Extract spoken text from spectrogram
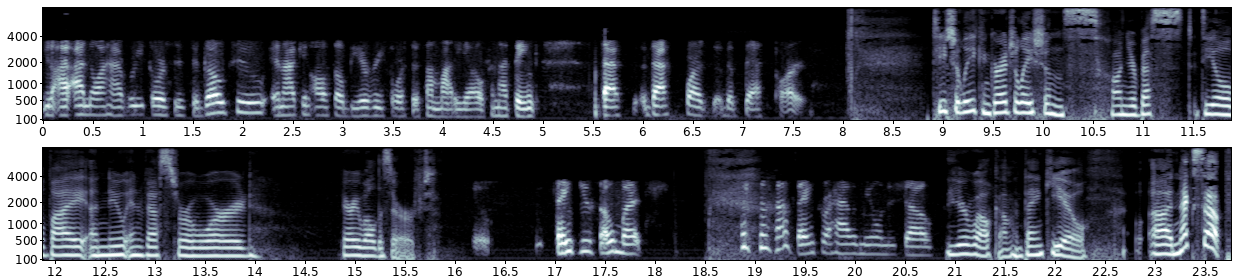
you know I, I know I have resources to go to, and I can also be a resource to somebody else. And I think that's that's part of the best part. Tisha Lee, congratulations on your best deal by a new investor award. Very well deserved. Thank you so much. Thanks for having me on the show. You're welcome. Thank you. Uh, next up,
